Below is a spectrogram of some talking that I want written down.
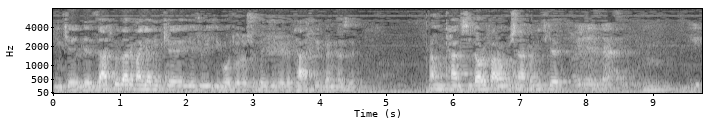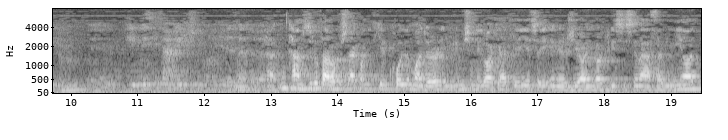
اینکه لذت ببره مگر اینکه یه جوری ego جلوشو بگیره به تاخیر بندازه. من اون تمثیلا رو فراموش نکنید که لذت؟ این تمثیل رو فراموش نکنید که کل ماجرا رو اینجوری میشه نگاه کرد که یه سری انرژی ها انگار توی سیستم عصبی میاد.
